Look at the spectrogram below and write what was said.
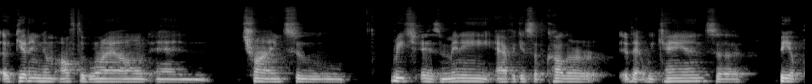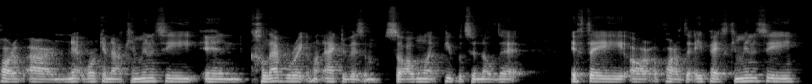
uh, getting them off the ground and trying to reach as many advocates of color that we can to be a part of our network and our community and collaborate on activism. So I want people to know that if they are a part of the Apex community,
